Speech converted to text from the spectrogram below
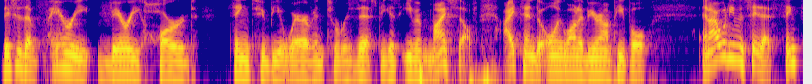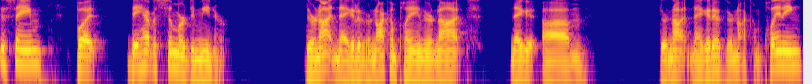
This is a very, very hard thing to be aware of and to resist because even myself, I tend to only want to be around people and I would even say that think the same, but they have a similar demeanor. They're not negative. They're not complaining. They're not negative. Um, they're not negative. They're not complaining.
